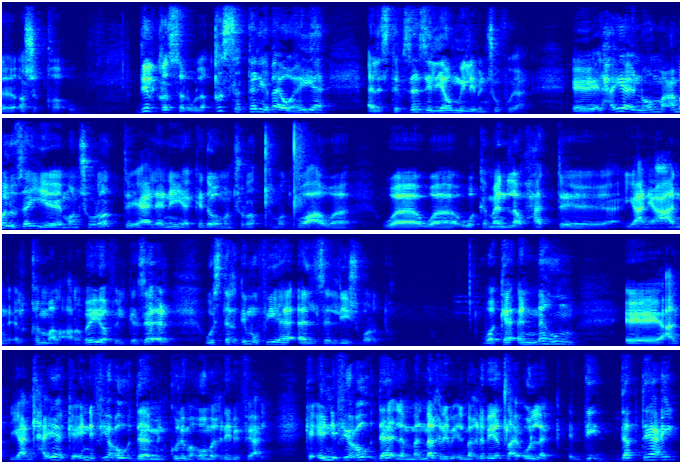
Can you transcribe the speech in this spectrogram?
آه، أشقائه. دي القصة الأولى، القصة الثانية بقى وهي الاستفزاز اليومي اللي بنشوفه يعني. آه، الحقيقة إن هم عملوا زي منشورات إعلانية كده ومنشورات مطبوعة و و و وكمان لوحات يعني عن القمة العربية في الجزائر واستخدموا فيها الزليج برضه. وكأنهم آه، عن- يعني الحقيقة كأن في عقدة من كل ما هو مغربي فعلا. كأن في عقدة لما المغربي المغربي يطلع يقول لك ده بتاعي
